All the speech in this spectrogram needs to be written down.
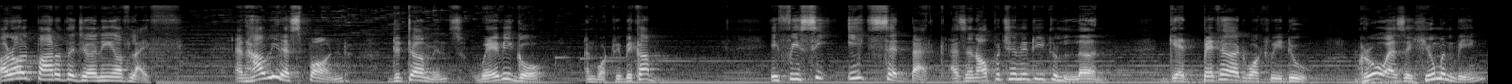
are all part of the journey of life, and how we respond determines where we go and what we become. If we see each setback as an opportunity to learn, get better at what we do, grow as a human being,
